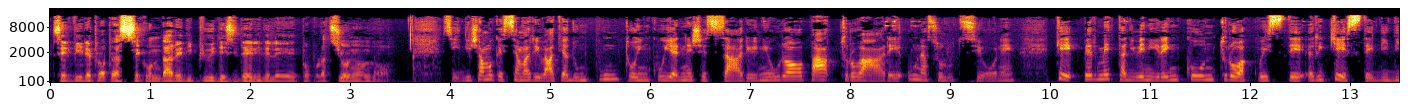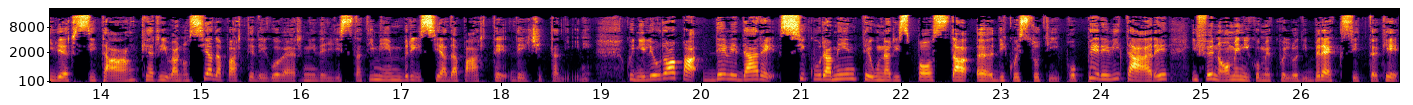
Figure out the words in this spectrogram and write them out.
servire proprio a secondare di più i desideri delle popolazioni o no? Sì, diciamo che siamo arrivati ad un punto in cui è necessario in Europa trovare una soluzione che permetta di venire incontro a queste richieste di diversità che arrivano sia da parte dei governi degli Stati membri sia da parte dei cittadini. Quindi l'Europa deve dare sicuramente una risposta eh, di questo tipo per evitare i fenomeni come quello di Brexit che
